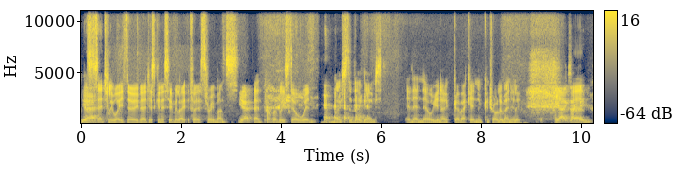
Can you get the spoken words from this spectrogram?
That's essentially what he's doing. They're just going to simulate the first three months, Yeah. and probably still win most of their games. And then they'll, you know, go back in and control it manually. Yeah, exactly. Um,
